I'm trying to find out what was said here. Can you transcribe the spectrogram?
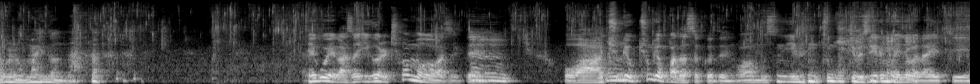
밥을 너무 많이 넣었나? 대구에 가서 이걸 처음 먹어봤을 때, 음. 와, 충격, 충격 받았었거든. 와, 무슨 이런 중국집에서 이런 메뉴가 다 있지.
